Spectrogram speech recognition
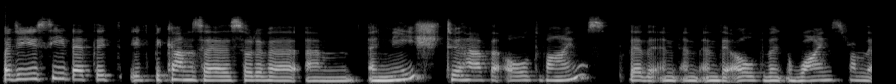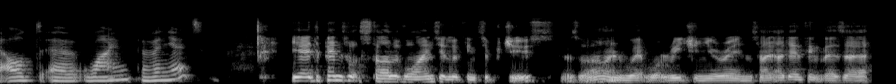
But do you see that it, it becomes a sort of a um, a niche to have the old vines? the, the and, and, and the old vin- wines from the old uh, wine vineyards? Yeah, it depends what style of wines you're looking to produce as well, and where, what region you're in. So I, I don't think there's a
